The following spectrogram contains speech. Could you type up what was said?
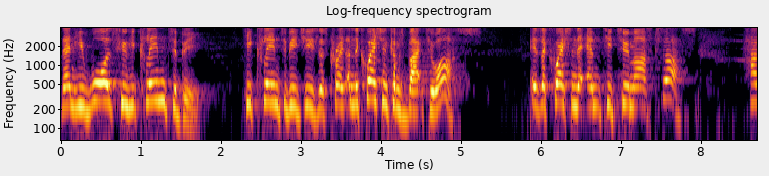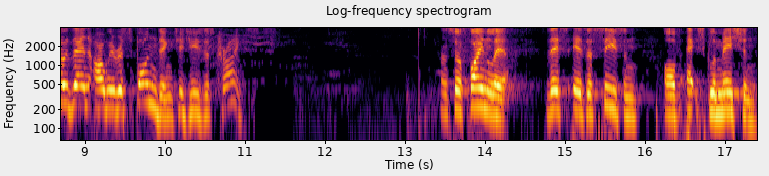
then he was who he claimed to be. He claimed to be Jesus Christ. And the question comes back to us. It's a question the empty tomb asks us. How then are we responding to Jesus Christ? And so finally, this is a season of exclamation.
